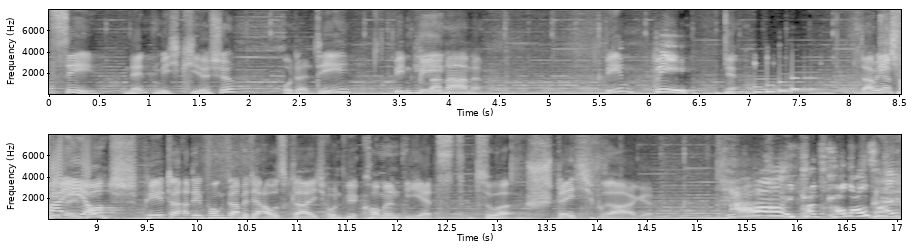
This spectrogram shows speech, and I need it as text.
C. Nennt mich Kirsche. Oder D. Bin die B. Banane. B. B. Ja. Damit Ich hat war Peter den eher. Punkt. Peter hat den Punkt, damit der Ausgleich. Und wir kommen jetzt zur Stechfrage. Ah, ich kann es kaum aushalten.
